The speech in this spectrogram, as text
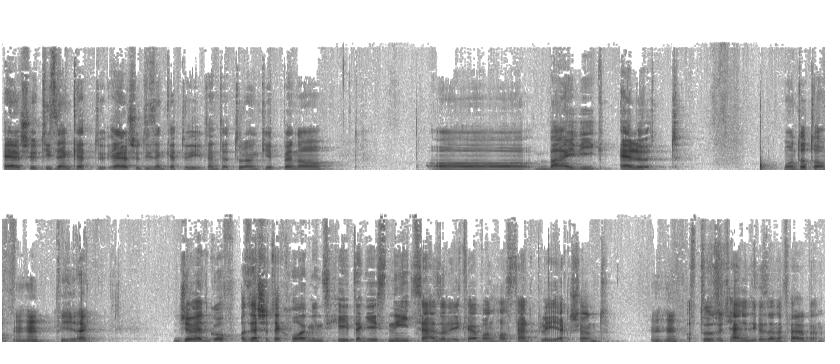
első 12, első 12 héten, tehát tulajdonképpen a, a bye week előtt. Mondhatom? Uh-huh, figyelek. Jared Goff az esetek 37,4%-ában használt play action-t. Uh-huh. Azt tudod, hogy hányadik az NFL-ben?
